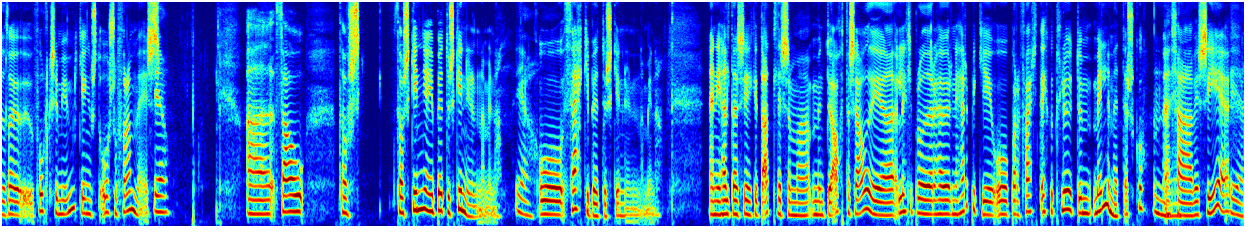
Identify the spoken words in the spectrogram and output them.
og það fólk sem ég umgengst og svo framvegis Já. að þá þá, þá skinja ég betur skinnjunina mína Já. og þekki betur skinnjunina mína en ég held að það sé ekkit allir sem að myndu átt að sjá því að litli bróður hefur verið í herbyggi og bara fært eitthvað hlut um millimetr sko, Nei. en það vissi ég Já.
